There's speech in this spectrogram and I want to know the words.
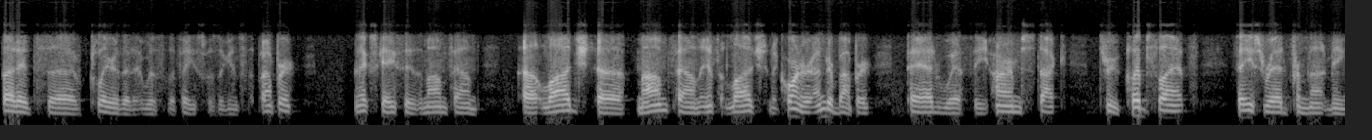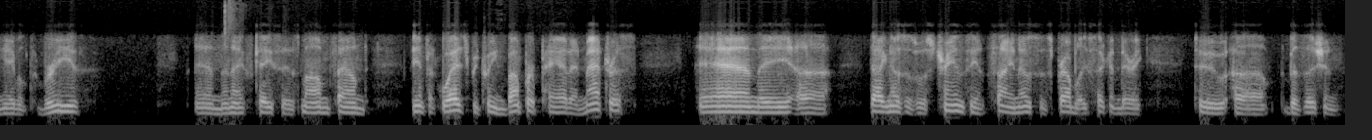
but it's uh, clear that it was the face was against the bumper. The next case is mom found uh, lodged. Uh, mom found the infant lodged in a corner under bumper pad with the arms stuck through clip slats, face red from not being able to breathe. And the next case is mom found the infant wedged between bumper pad and mattress, and the uh, diagnosis was transient cyanosis, probably secondary to uh, the position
